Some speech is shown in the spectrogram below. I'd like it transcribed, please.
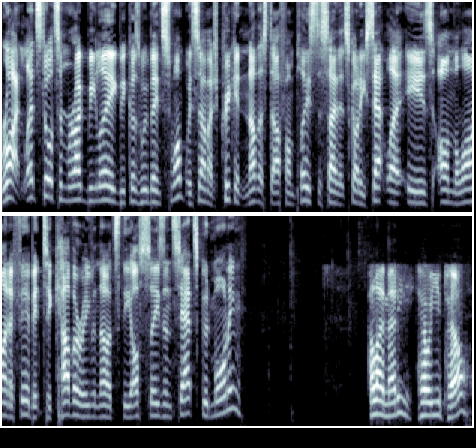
Right, let's talk some rugby league because we've been swamped with so much cricket and other stuff. I'm pleased to say that Scotty Sattler is on the line, a fair bit to cover, even though it's the off-season. Sats, good morning. Hello, Matty. How are you, pal?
